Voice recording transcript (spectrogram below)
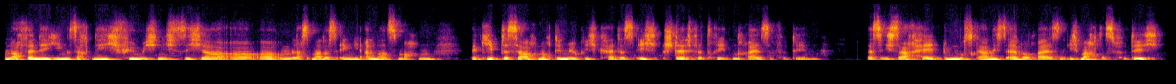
Und auch wenn derjenige sagt: „Ne, ich fühle mich nicht sicher, äh, ähm, lass mal das irgendwie anders machen“, da gibt es ja auch noch die Möglichkeit, dass ich stellvertretend reise für den. dass ich sage, hey, du musst gar nicht selber reisen, ich mache das für dich.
